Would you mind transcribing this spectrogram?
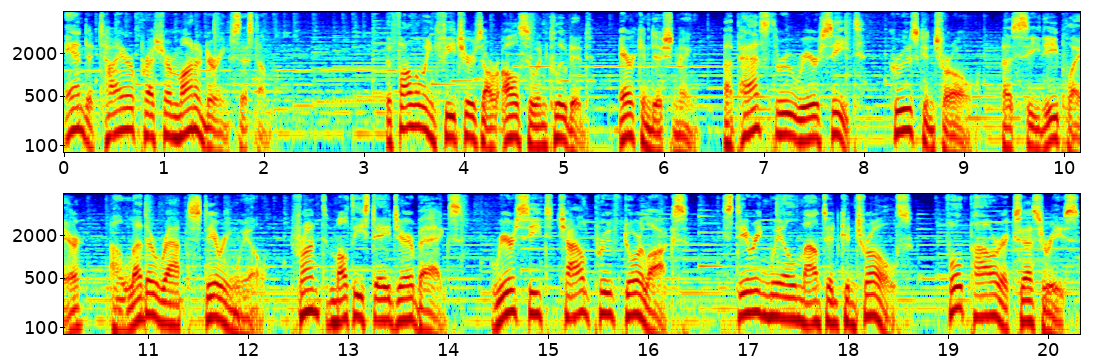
and a tire pressure monitoring system. The following features are also included. Air conditioning, a pass-through rear seat, cruise control, a CD player, a leather-wrapped steering wheel, front multi-stage airbags, rear seat child-proof door locks, steering wheel mounted controls, full power accessories,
